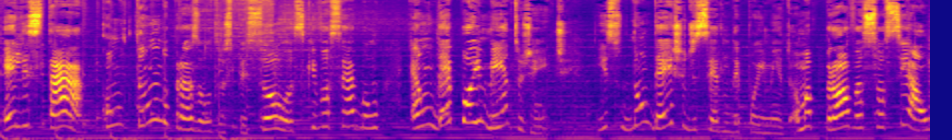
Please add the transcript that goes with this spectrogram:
Ele está contando para as outras pessoas que você é bom. É um depoimento, gente. Isso não deixa de ser um depoimento, é uma prova social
